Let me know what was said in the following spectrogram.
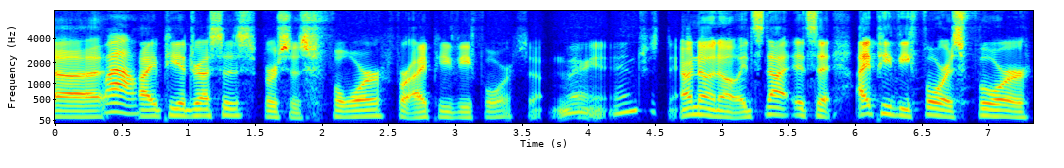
uh, Wow. IP addresses versus four for IPv4. So very interesting. Oh no, no, it's not. It's a IPv4 is four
